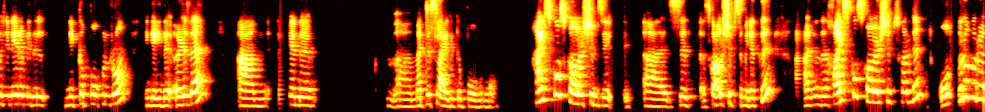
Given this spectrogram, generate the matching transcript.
கொஞ்ச நேரம் இதில் நிக்க போகின்றோம். நீங்க இதை எழுத இந்த ஆஹ், மற்ற ஸ்லைடுக்கு போவோம். ஹை ஸ்கூல் ஸ்காலர்ஷிப்ஸ் ஸ்காலர்ஷிப்ஸும் இருக்கு. அந்த ஹை ஸ்கூல் ஸ்காலர்ஷிப்ஸ் வந்து ஒவ்வொரு ஒரு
